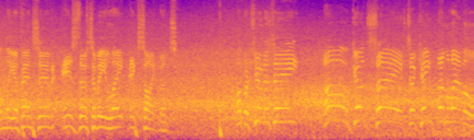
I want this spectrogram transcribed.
On the offensive, is there to be late excitement? Opportunity! Good save to keep them level.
